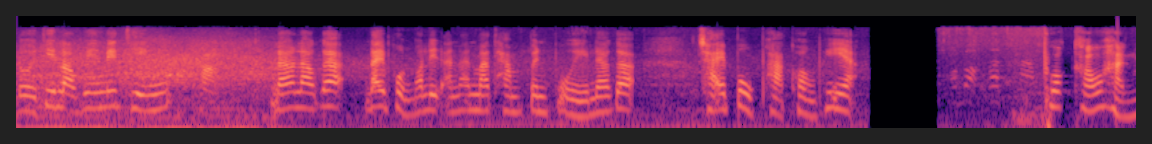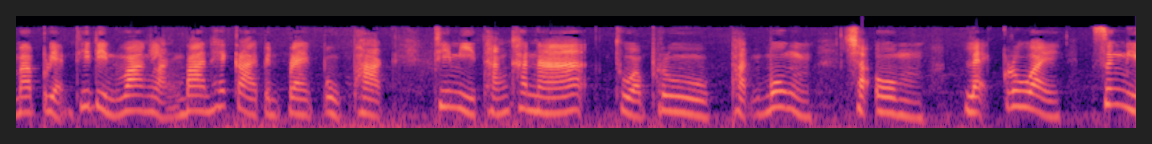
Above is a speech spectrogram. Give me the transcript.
โดยที่เราไม่ไม่ทิ้ง แล้วเราก็ได้ผลผลิตอันนั้นมาทำเป็นปุ๋ย แล้วก็ใช้ปลูกผักของพี่อะพวกเขาหันมาเปลี่ยนที่ดินว่างหลังบ้านให้กลายเป็นแปลงปลูกผัก ที่มีทั้งคะน้า ถั่วพลู ผักบุ้ง ชะอม และกล้วย ซึ่งมี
